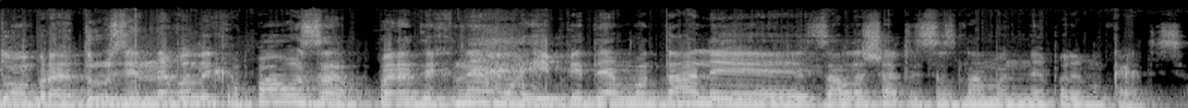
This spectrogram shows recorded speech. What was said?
добре, друзі, невелика пауза. Передихнемо і підемо далі. Залишайтеся з нами, не перемикайтеся.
